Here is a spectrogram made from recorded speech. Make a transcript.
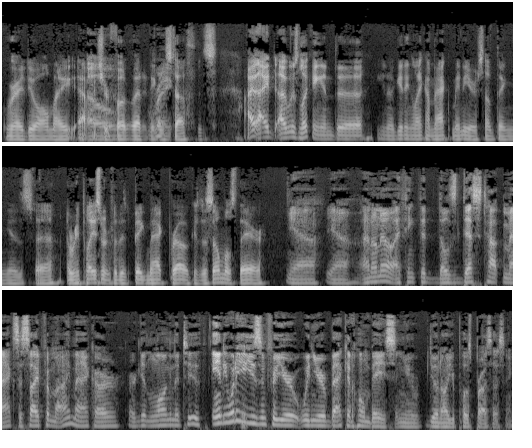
where I do all my aperture Oh, photo editing right. and stuff. It's I, I I was looking into you know getting like a Mac Mini or something as uh, a replacement for this big Mac Pro because it's almost there. Yeah, yeah. I don't know. I think that those desktop Macs, aside from the iMac, are are getting long in the tooth. Andy, what are you using for your when you're back at home base and you're doing all your post processing?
